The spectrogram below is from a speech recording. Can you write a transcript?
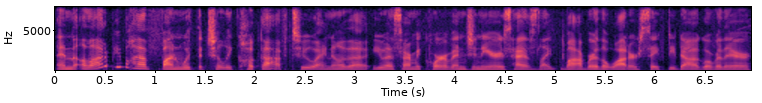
And a lot of people have fun with the chili cook off too. I know the U.S. Army Corps of Engineers has like Bobber, the water safety dog, over there,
